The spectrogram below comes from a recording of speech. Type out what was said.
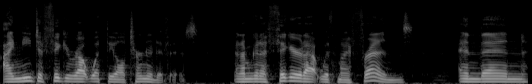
I need to figure out what the alternative is. And I'm going to figure it out with my friends and then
